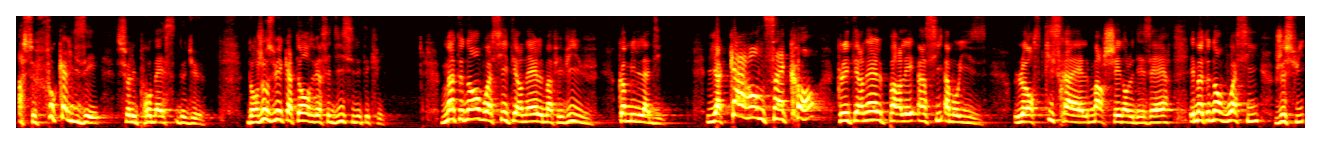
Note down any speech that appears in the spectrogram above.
à se focaliser sur les promesses de Dieu. Dans Josué 14, verset 10, il est écrit, Maintenant voici Éternel m'a fait vivre, comme il l'a dit. Il y a 45 ans que l'Éternel parlait ainsi à Moïse lorsqu'Israël marchait dans le désert. Et maintenant, voici, je suis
